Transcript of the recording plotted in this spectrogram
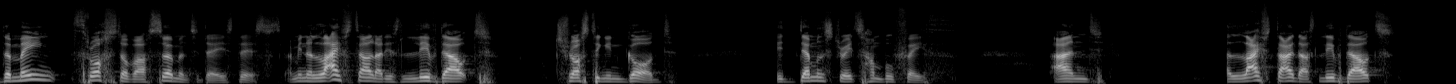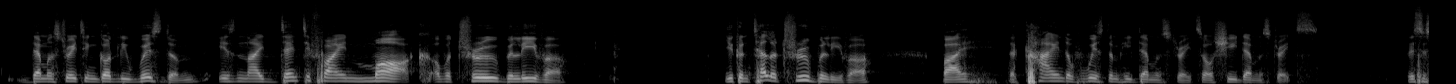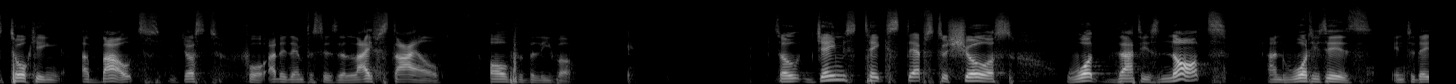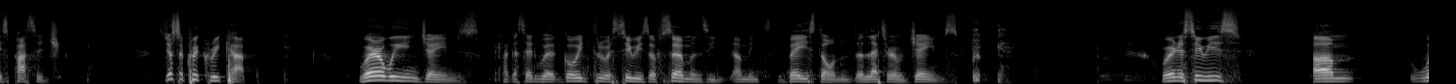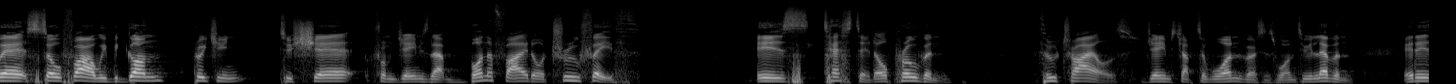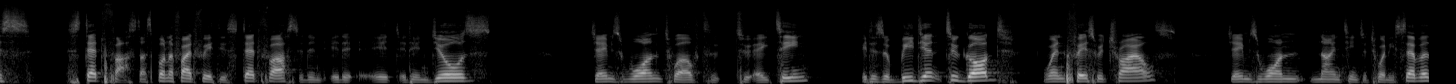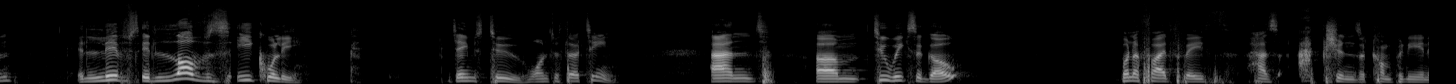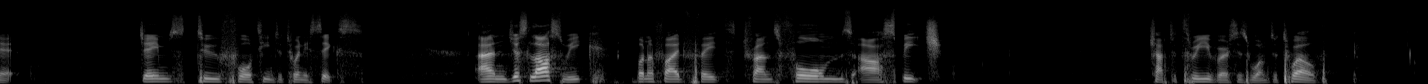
The main thrust of our sermon today is this I mean, a lifestyle that is lived out trusting in God, it demonstrates humble faith. And a lifestyle that's lived out demonstrating godly wisdom is an identifying mark of a true believer. You can tell a true believer by the kind of wisdom he demonstrates or she demonstrates. This is talking about, just for added emphasis, the lifestyle of the believer. So James takes steps to show us what that is not and what it is in today's passage. Just a quick recap. Where are we in James? Like I said, we're going through a series of sermons in, I mean, based on the letter of James. we're in a series um, where so far we've begun preaching to share from James that bona fide or true faith is tested or proven through trials. James chapter 1, verses 1 to 11. It is steadfast. That's bona fide faith is steadfast, it, it, it, it endures. James 1 12 to, to 18. It is obedient to God when faced with trials. James 1 19 to 27. It lives, it loves equally. James 2 1 to 13. And um, two weeks ago, bona fide faith has actions accompanying it. James 2 14 to 26. And just last week, bona fide faith transforms our speech. Chapter 3, verses 1 to 12.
